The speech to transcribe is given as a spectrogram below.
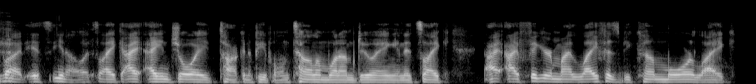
But it's you know, it's like I, I enjoy talking to people and telling them what I'm doing, and it's like I, I figure my life has become more like,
